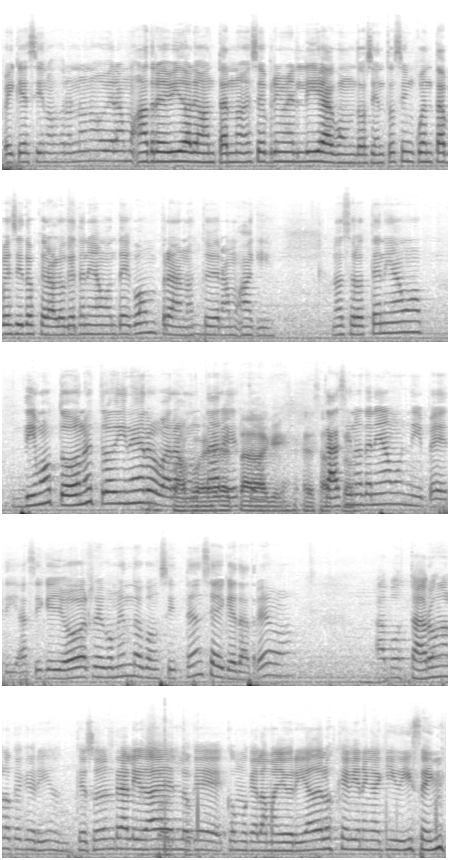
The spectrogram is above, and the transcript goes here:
Porque si nosotros no nos hubiéramos atrevido a levantarnos ese primer día con 250 pesitos, que era lo que teníamos de compra, no estuviéramos aquí. Nosotros teníamos, dimos todo nuestro dinero para, Para poder montar esto. estar aquí. Casi no teníamos ni petty. Así que yo recomiendo consistencia y que te atrevas. Apostaron a lo que querían. Que eso en realidad es lo que, como que la mayoría de los que vienen aquí dicen.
